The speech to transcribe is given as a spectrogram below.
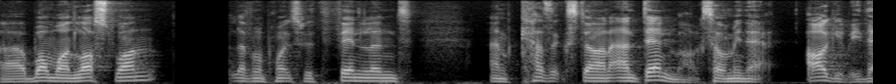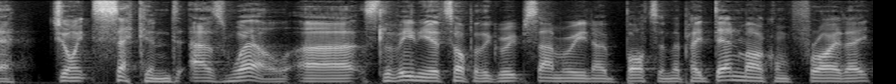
Uh, 1 1 lost one, 11 points with Finland and Kazakhstan and Denmark. So, I mean, they're arguably they're joint second as well. Uh, Slovenia, top of the group, San Marino, bottom. They play Denmark on Friday,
